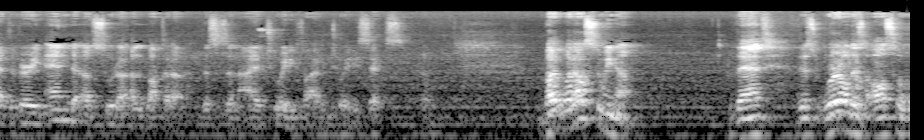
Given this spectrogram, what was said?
at the very end of Surah Al-Baqarah. This is in ayah 285 and 286. But what else do we know? That this world is also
